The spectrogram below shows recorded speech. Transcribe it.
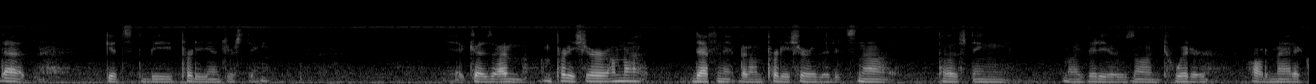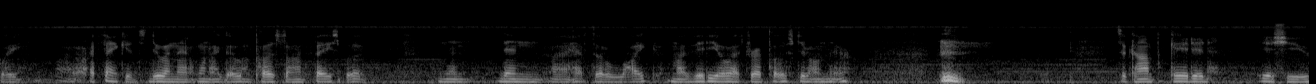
that gets to be pretty interesting. Because I'm, I'm pretty sure, I'm not definite, but I'm pretty sure that it's not posting my videos on Twitter automatically. I think it's doing that when I go and post on Facebook. And then, then I have to like my video after I post it on there. it's a complicated issue.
